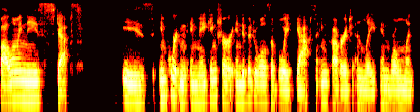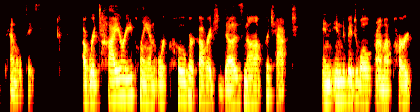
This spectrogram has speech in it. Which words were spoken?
Following these steps, is important in making sure individuals avoid gaps in coverage and late enrollment penalties. A retiree plan or COBRA coverage does not protect an individual from a Part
